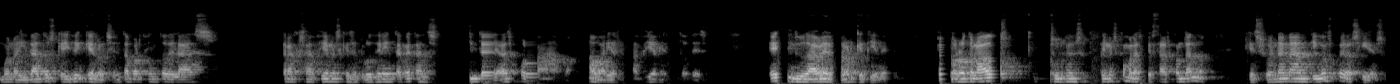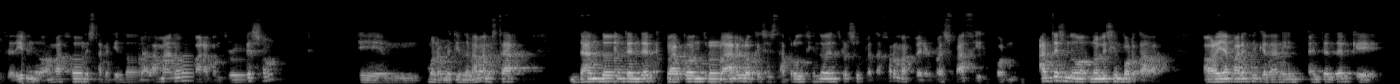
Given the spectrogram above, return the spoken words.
Bueno, hay datos que dicen que el 80% de las transacciones que se producen en Internet han sido intermediadas por varias naciones. Entonces, es indudable el valor que tiene. Pero por otro lado, surgen situaciones como las que estabas contando, que suenan a antiguos pero siguen sucediendo. Amazon está metiendo la mano para controlar eso. Eh, bueno, metiendo la mano, está dando a entender que va a controlar lo que se está produciendo dentro de su plataforma, pero no es fácil. antes no, les importaba. Ahora ya parece que dan a entender que,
